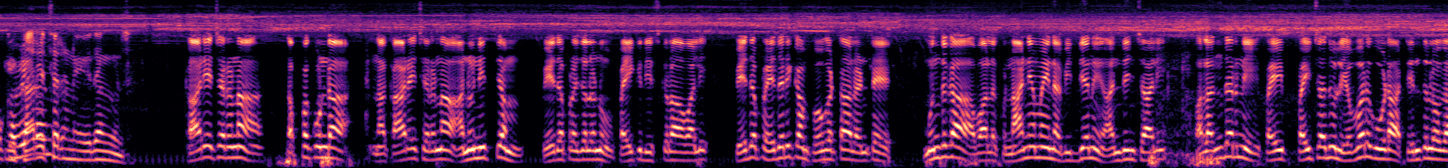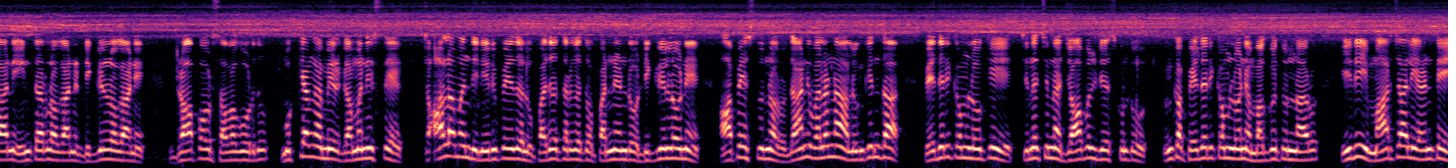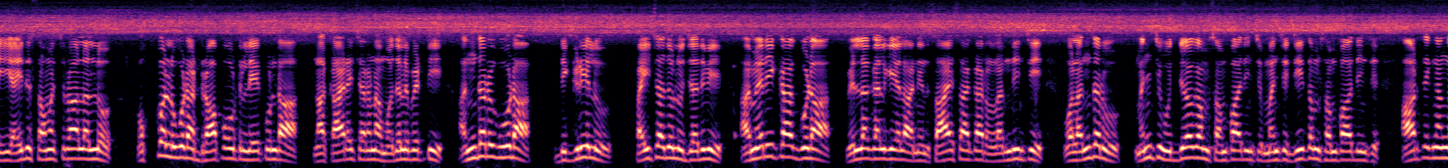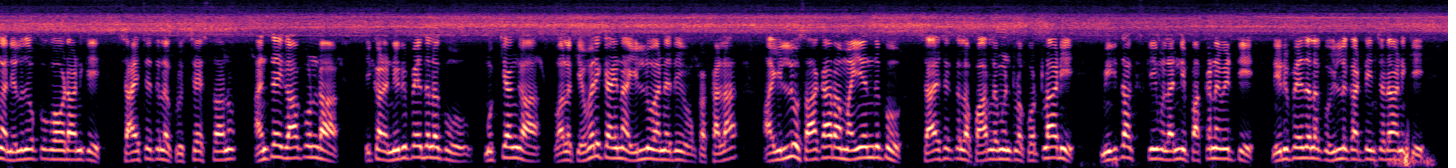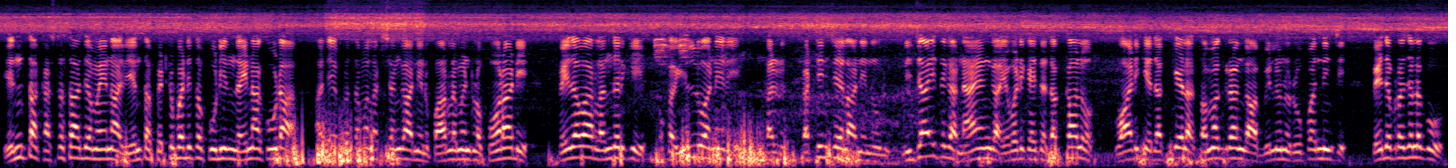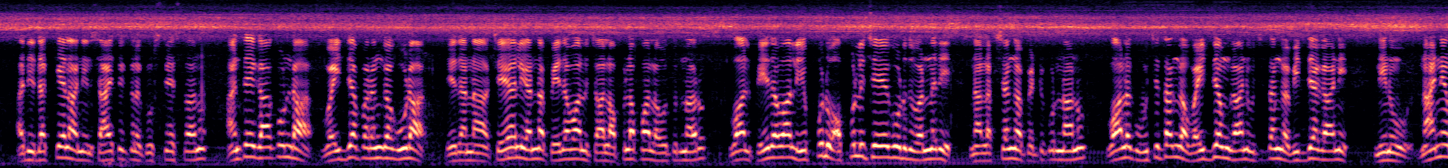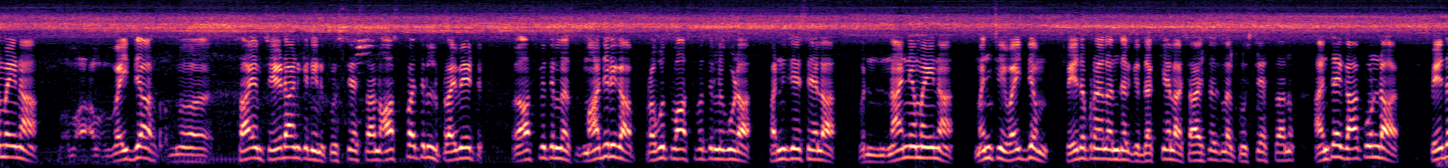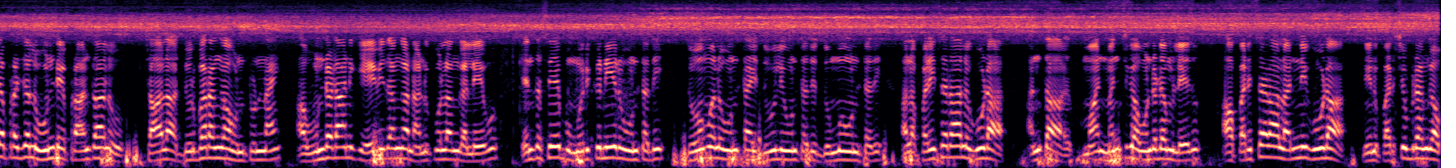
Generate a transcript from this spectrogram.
ఒక కార్యాచరణ ఏ విధంగా ఉంది? సార్ కార్యాచరణ తప్పకుండా నా కార్యాచరణ అనునిత్యం పేద ప్రజలను పైకి తీసుకురావాలి. పేద పేదరికం పోగొట్టాలంటే ముందుగా వాళ్ళకు నాణ్యమైన విద్యను అందించాలి. వాళ్ళందరినీ పై పై చదువులు ఎవరు కూడా టెన్త్లో కానీ ఇంటర్లో కానీ డిగ్రీలో కానీ డ్రాప్ అవుట్స్ అవ్వకూడదు. ముఖ్యంగా మీరు గమనిస్తే చాలామంది నిరుపేదలు పదో తరగతి పన్నెండో డిగ్రీలోనే ఆపేస్తున్నారు. దాని వలన వాళ్ళు ఇంకింత పేదరికంలోకి చిన్న చిన్న జాబులు చేసుకుంటూ ఇంకా పేదరికంలోనే మగ్గుతున్నారు. ఇది మార్చాలి అంటే ఈ ఐదు సంవత్సరాలలో ఒక్కళ్ళు కూడా డ్రాప్ అవుట్ లేకుండా నా కార్యాచరణ మొదలుపెట్టి అందరూ కూడా డిగ్రీలు పై చదువులు చదివి అమెరికాకు కూడా వెళ్ళగలిగేలా నేను సహాయ సహకారాలు అందించి వాళ్ళందరూ మంచి ఉద్యోగం సంపాదించి మంచి జీతం సంపాదించి ఆర్థికంగా నిలదొక్కుకోవడానికి శాయశక్తిలో కృషి చేస్తాను. అంతేకాకుండా ఇక్కడ నిరుపేదలకు ముఖ్యంగా వాళ్ళకి ఎవరికైనా ఇల్లు అనేది ఒక కళ. ఆ ఇల్లు సాకారం అయ్యేందుకు శాయశక్తుల పార్లమెంట్లో కొట్లాడి మిగతా స్కీములన్నీ పక్కన పెట్టి నిరుపేదలకు ఇల్లు కట్టించడానికి ఎంత కష్టసాధ్యమైనా అది ఎంత పెట్టుబడితో కూడిందైనా కూడా అదే ప్రథమ లక్ష్యంగా నేను పార్లమెంట్లో పోరాడి పేదవాళ్ళందరికీ ఒక ఇల్లు అనేది కట్టించేలా నేను నిజాయితీగా న్యాయంగా ఎవరికైతే దక్కాలో వాడికే దక్కేలా సమగ్రంగా బిల్లును రూపొందించి పేద ప్రజలకు అది దక్కేలా నేను శాయశక్తులు కృషి చేస్తాను. అంతేకాకుండా వైద్యపరంగా కూడా ఏదన్నా చేయాలి అన్న పేదవాళ్ళు చాలా అప్పులపాలు అవుతున్నారు. వాళ్ళు పేదవాళ్ళు ఎప్పుడు అప్పులు చేయకూడదు అన్నది నా లక్ష్యంగా పెట్టుకున్నాను. వాళ్ళకు ఉచితంగా వైద్యం కానీ ఉచితంగా విద్య కానీ నేను నాణ్యమైన వైద్య సాయం చేయడానికి నేను కృషి చేస్తాను. ఆసుపత్రులు ప్రైవేట్ ఆసుపత్రుల మాదిరిగా ప్రభుత్వ ఆసుపత్రులు కూడా పనిచేసేలా నాణ్యమైన మంచి వైద్యం పేద ప్రజలందరికీ దక్కేలా శాశ్వతలా కృషి చేస్తాను. అంతేకాకుండా పేద ప్రజలు ఉండే ప్రాంతాలు చాలా దుర్భరంగా ఉంటున్నాయి. ఆ ఉండడానికి ఏ విధంగా అనుకూలంగా లేవు. ఎంతసేపు మురికి నీరు ఉంటుంది దోమలు ఉంటాయి ధూళి ఉంటుంది దుమ్ము ఉంటుంది. అలా పరిసరాలు కూడా అంత మంచిగా ఉండడం లేదు. ఆ పరిసరాలన్నీ కూడా నేను పరిశుభ్రంగా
